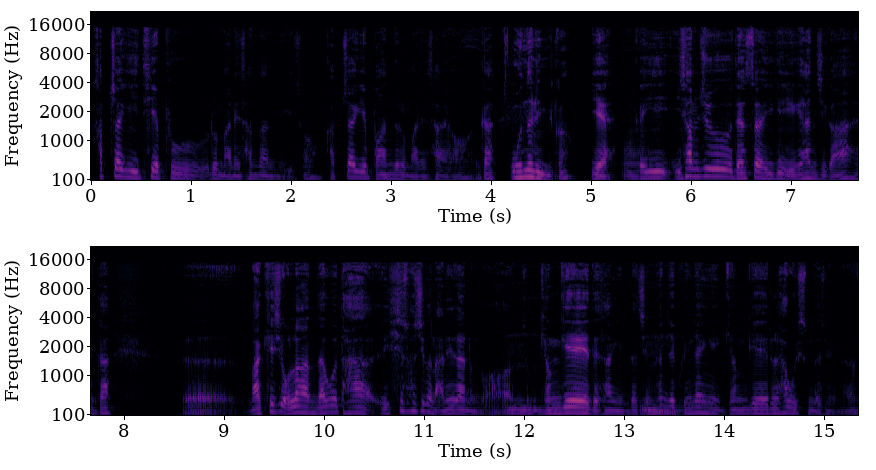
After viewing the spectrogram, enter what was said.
갑자기 ETF를 많이 산다는 얘기죠. 갑자기 보안들을 많이 사요. 그러니까 오늘입니까? 예. 그러니까 어. 이 2, 3주 됐어요. 이게 얘기한 지가. 그러니까 어, 마켓이 올라간다고 다 희소식은 아니라는 거. 좀 음. 경계 대상입니다. 지금 음. 현재 굉장히 경계를 하고 있습니다. 저희는.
